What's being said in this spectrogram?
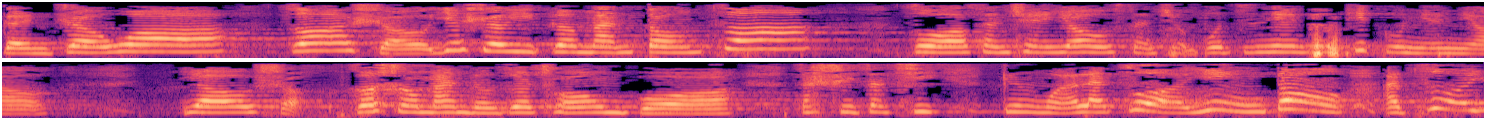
跟着我，左手右手一个慢动作，左三圈右三圈，脖子扭扭，屁股扭扭。右手左手慢动作重播，早睡早起，跟我来做运动啊，做运。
